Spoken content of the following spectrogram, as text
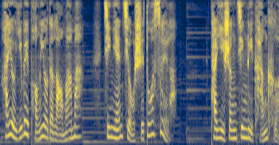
还有一位朋友的老妈妈，今年九十多岁了，她一生经历坎坷，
